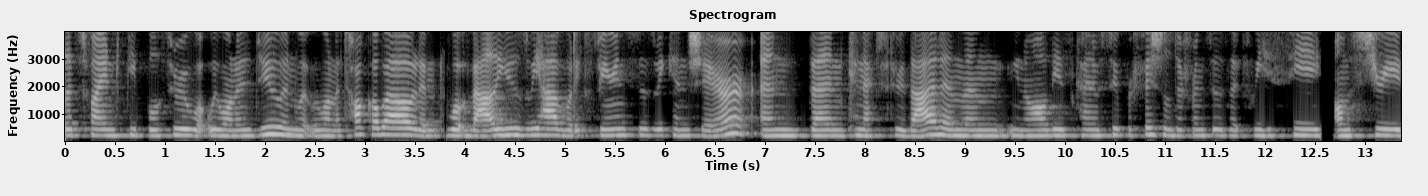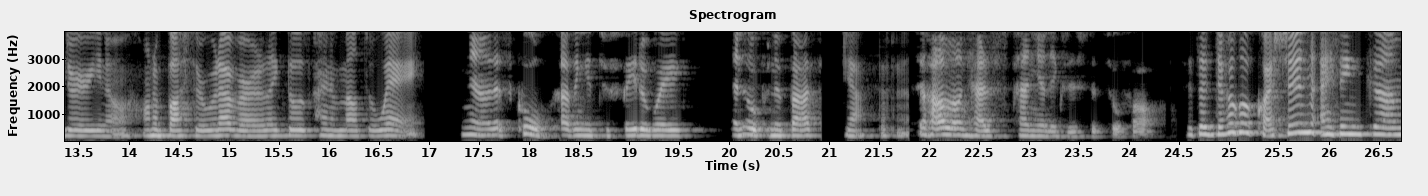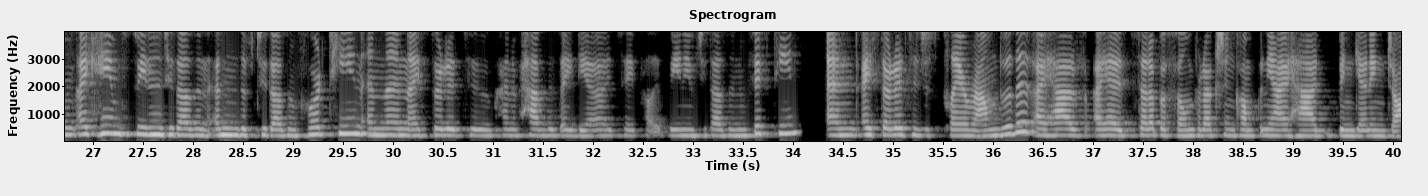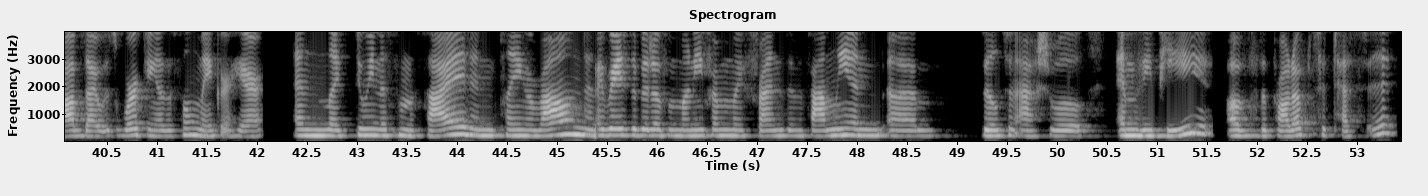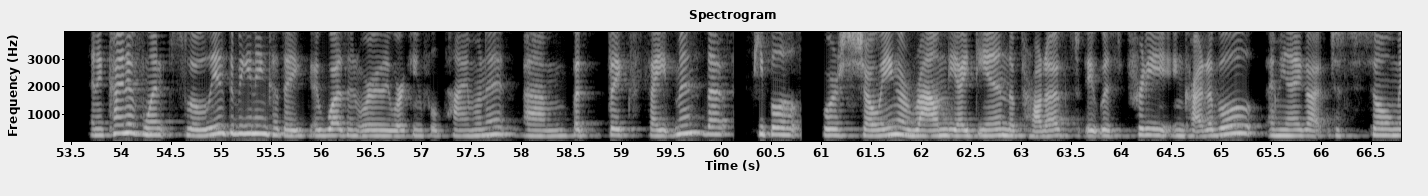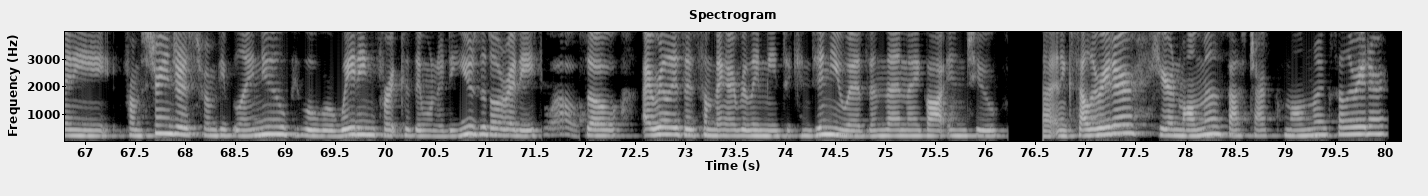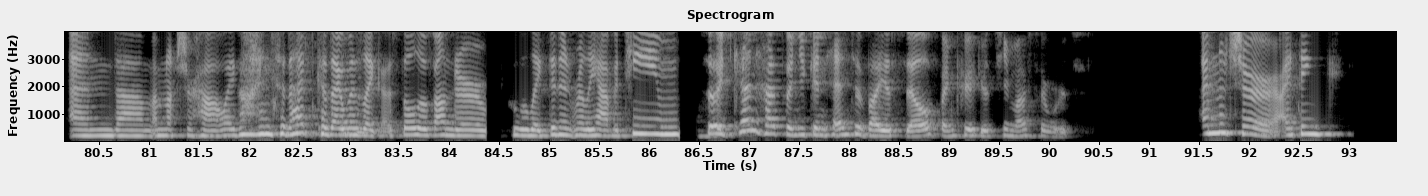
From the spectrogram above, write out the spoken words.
let's find people through what we want to do and what we want to talk about and what values we have what experiences we can share and then connect through that. And then you know all these kind of superficial differences that we see on the street or you know on a bus or whatever like those kind of melt away. Yeah that's cool having it to fade away and open a path. Yeah definitely. So how long has Panion existed so far it's a difficult question. I think um, I came to Sweden in 2000, end of 2014, and then I started to kind of have this idea. I'd say probably the beginning of 2015, and I started to just play around with it. I have I had set up a film production company. I had been getting jobs. I was working as a filmmaker here, and like doing this on the side and playing around. And I raised a bit of money from my friends and family and um, built an actual MVP of the product to test it. And it kind of went slowly at the beginning because I, I wasn't really working full time on it. Um, but the excitement that people were showing around the idea and the product, it was pretty incredible. I mean, I got just so many from strangers, from people I knew. People were waiting for it because they wanted to use it already. Wow. So I realized it's something I really need to continue with. And then I got into an accelerator here in Malmö, Fast Track Malmö Accelerator. And um, i'm not sure how i got into that because i was like a solo founder who like didn't really have a team. So it can happen. You can enter by yourself and create your team afterwards. I'm not sure. I think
